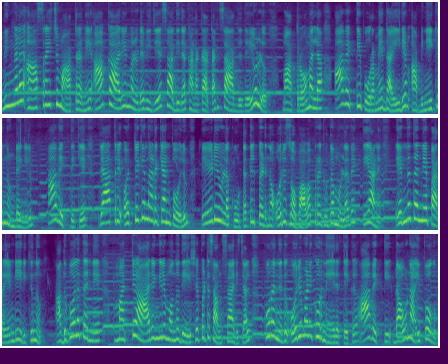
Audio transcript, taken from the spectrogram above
നിങ്ങളെ ആശ്രയിച്ചു മാത്രമേ ആ കാര്യങ്ങളുടെ വിജയസാധ്യത കണക്കാക്കാൻ സാധ്യതയുള്ളൂ. മാത്രവുമല്ല ആ വ്യക്തി പുറമെ ധൈര്യം അഭിനയിക്കുന്നുണ്ടെങ്കിലും ആ വ്യക്തിക്ക് രാത്രി ഒറ്റയ്ക്ക് നടക്കാൻ പോലും പേടിയുള്ള കൂട്ടത്തിൽപ്പെടുന്ന ഒരു സ്വഭാവ പ്രകൃതമുള്ള വ്യക്തിയാണ് എന്ന് തന്നെ പറയേണ്ടിയിരിക്കുന്നു. അതുപോലെ തന്നെ മറ്റ് ആരെങ്കിലും ഒന്ന് ദേഷ്യപ്പെട്ട് സംസാരിച്ചാൽ കുറഞ്ഞത് ഒരു മണിക്കൂർ നേരത്തേക്ക് ആ വ്യക്തി ഡൗൺ ആയി പോകും.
